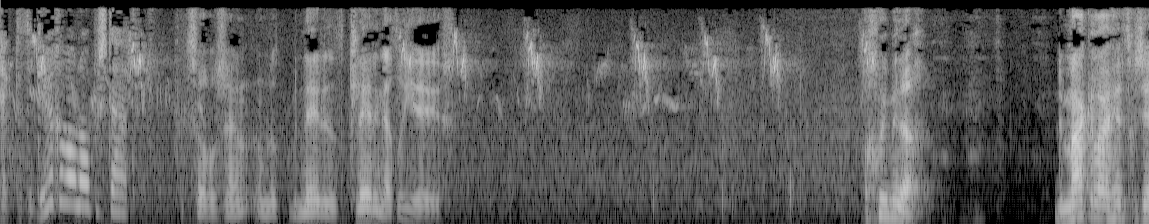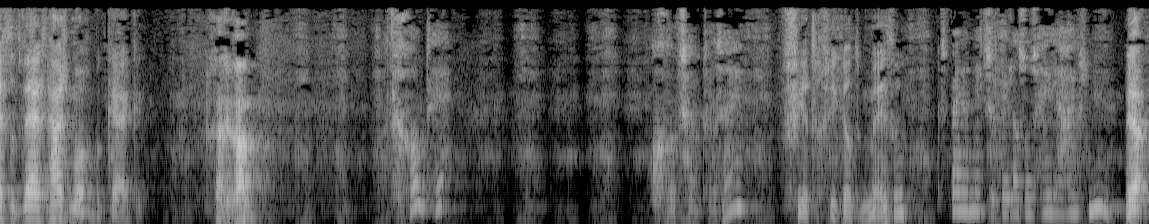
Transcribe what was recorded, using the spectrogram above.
Gek dat de deur gewoon open staat. Het zal wel zijn omdat beneden het kledingatelier is. Goedemiddag. De makelaar heeft gezegd dat wij het huis mogen bekijken. Gaat u gang. Wat groot, hè? Hoe groot zou het wel zijn? 40 vierkante meter. Dat is bijna net zoveel als ons hele huis nu. Ja,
